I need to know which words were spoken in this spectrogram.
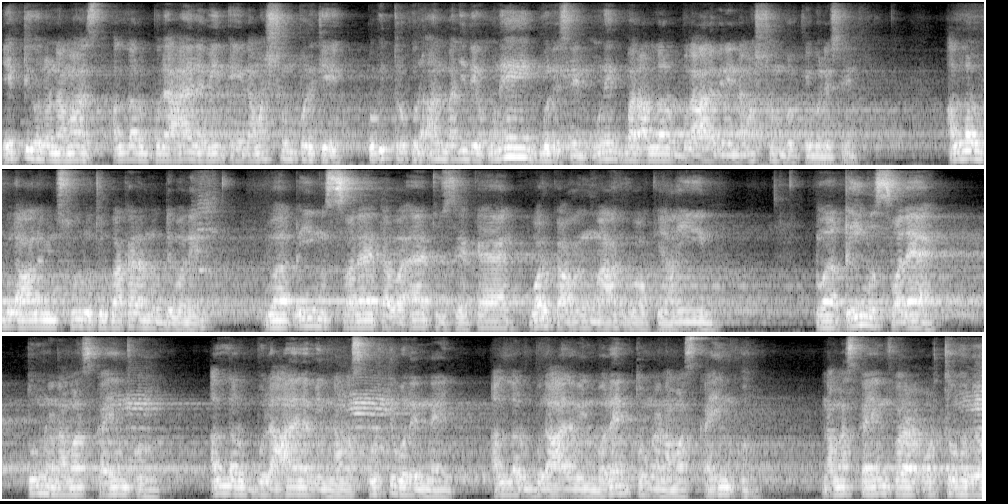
একটি হলো নামাজ। আল্লাহ রব্বুল আলমিন এই নামাজ সম্পর্কে পবিত্র কোরআন মাজিদে অনেক বলেছেন। অনেকবার আল্লাহ রব্বুল আলমিন এই নামাজ সম্পর্কে বলেছেন। আল্লাহ রব্বুল আলমিন সুরতুল বাকারার মধ্যে বলেন সালাতা ওয়া আতুজ যাকাত ওয়ারকাউ মা'আর রাকিঈন। ওয়াকিমুস সালাহ। তোমরা নামাজ কায়েম করো। আল্লাহ রব্বুল আলমিন নামাজ করতে বলেন নাই। আল্লাহ রব্বুল আলমিন বলেন, তোমরা নামাজ কায়েম করো। নামাজ কায়েম করার অর্থ হলো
